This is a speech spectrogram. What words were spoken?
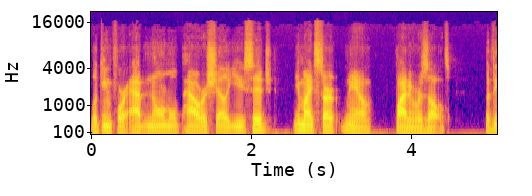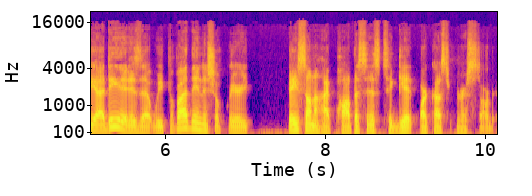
looking for abnormal PowerShell usage, you might start, you know, finding results. But the idea is that we provide the initial query based on a hypothesis to get our customers started.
